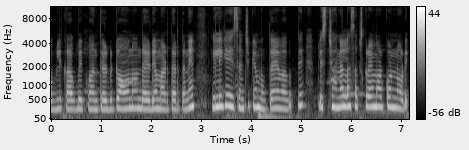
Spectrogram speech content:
ಪಬ್ಲಿಕ್ ಆಗಬೇಕು ಅಂತ ಹೇಳ್ಬಿಟ್ಟು ಅವನೊಂದು ಐಡಿಯಾ ಮಾಡ್ತಾ ಇರ್ತಾನೆ. ಇಲ್ಲಿಗೆ ಈ ಸಂಚಿಕೆ ಮುಕ್ತಾಯವಾಗುತ್ತೆ. ಪ್ಲೀಸ್ ಚಾನಲ್ನ ಸಬ್ಸ್ಕ್ರೈಬ್ ಮಾಡ್ಕೊಂಡು ನೋಡಿ.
